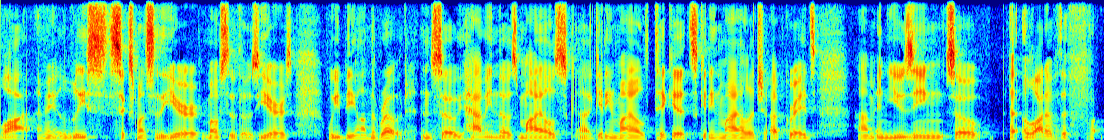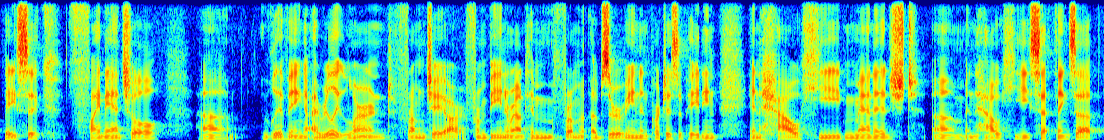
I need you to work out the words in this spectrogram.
lot. I mean at least six months of the year most of those years we'd be on the road. And so having those miles uh, getting mile tickets getting mileage upgrades um, and using so a lot of the f- basic financial um, living, I really learned from JR, from being around him, from observing and participating in how he managed um, and how he set things up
